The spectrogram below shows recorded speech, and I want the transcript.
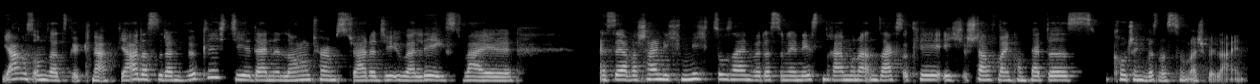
Jahresumsatz geknackt, ja, dass du dann wirklich dir deine Long-Term-Strategy überlegst, weil es sehr wahrscheinlich nicht so sein wird, dass du in den nächsten drei Monaten sagst, okay, ich stampfe mein komplettes Coaching-Business zum Beispiel ein.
